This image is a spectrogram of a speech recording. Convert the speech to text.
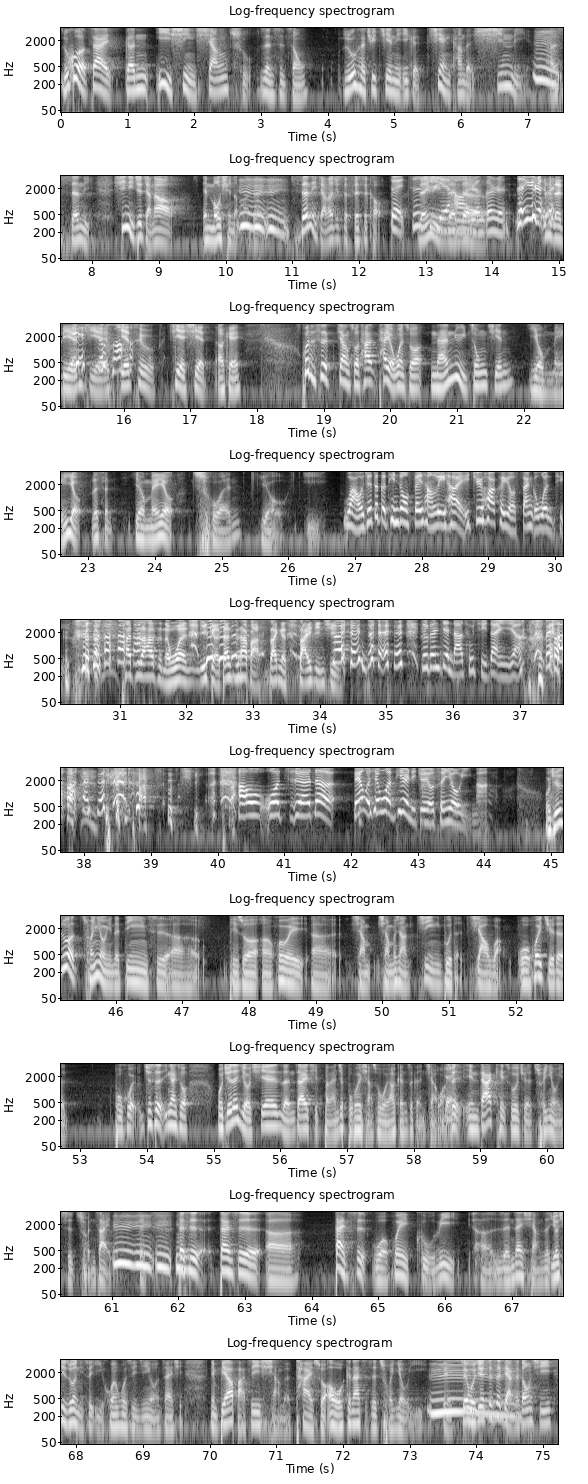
如果在跟异性相处认识中，如何去建立一个健康的心理和生理？心理就讲到 emotional 嘛，对，嗯，生理讲到就是 physical，对，人与人的人跟人 人与人的连接、接触、界限。OK，或者是这样说，他他有问说，男女中间有没有 listen？有没有纯友谊？哇，我觉得这个听众非常厉害，一句话可以有三个问题。他知道他只能问一个，但是他把三个塞进去。对对，就跟健达出奇蛋一样。健达出奇。好，我觉得，等下我先问 Peter，你觉得有纯友谊吗？我觉得，如果纯友谊的定义是呃，比如说呃，会不会呃，想想不想进一步的交往？我会觉得。不会，就是应该说，我觉得有些人在一起本来就不会想说我要跟这个人交往，所以 in that case 我会觉得纯友谊是存在的，嗯嗯嗯。但是但是呃，但是我会鼓励呃人在想着，尤其如果你是已婚或是已经有人在一起，你不要把自己想的太说哦，我跟他只是纯友谊，对。所以我觉得这是两个东西，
